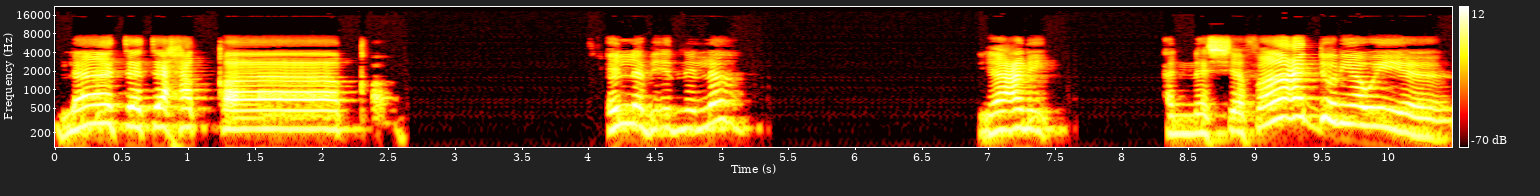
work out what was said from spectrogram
لا تتحقق إلا بإذن الله. يعني أن الشفاعة الدنيوية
